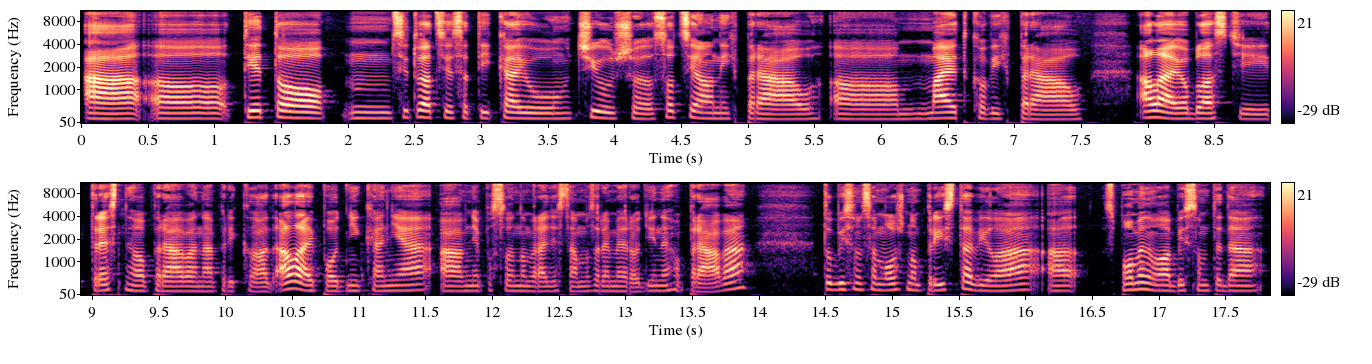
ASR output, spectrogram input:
A uh, tieto um, situácie sa týkajú či už sociálnych práv, uh, majetkových práv, ale aj oblasti trestného práva napríklad, ale aj podnikania a v neposlednom rade samozrejme rodinného práva. Tu by som sa možno pristavila a spomenula by som teda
